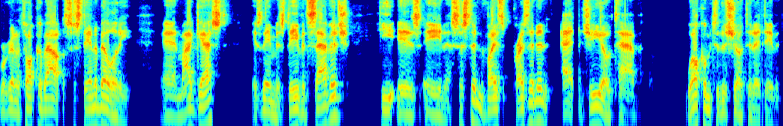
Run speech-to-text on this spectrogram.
we're going to talk about sustainability. And my guest, his name is David Savage. He is an assistant vice president at Geotab. Welcome to the show today, David.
